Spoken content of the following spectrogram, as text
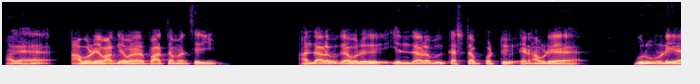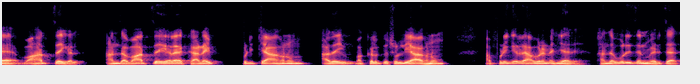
ஆக அவருடைய வாழ்க்கையை பார்த்தோம்னா தெரியும். அந்த அளவுக்கு அவர் எந்த அளவு கஷ்டப்பட்டு ஏன்னா அவருடைய குருவனுடைய வார்த்தைகள் அந்த வார்த்தைகளை கடைப்பிடிச்சாகணும். அதை மக்களுக்கு சொல்லி ஆகணும் அப்படிங்கிறத அவர் என்ன செஞ்சார்? அந்த உறுதித்தன்மை எடுத்தார்.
